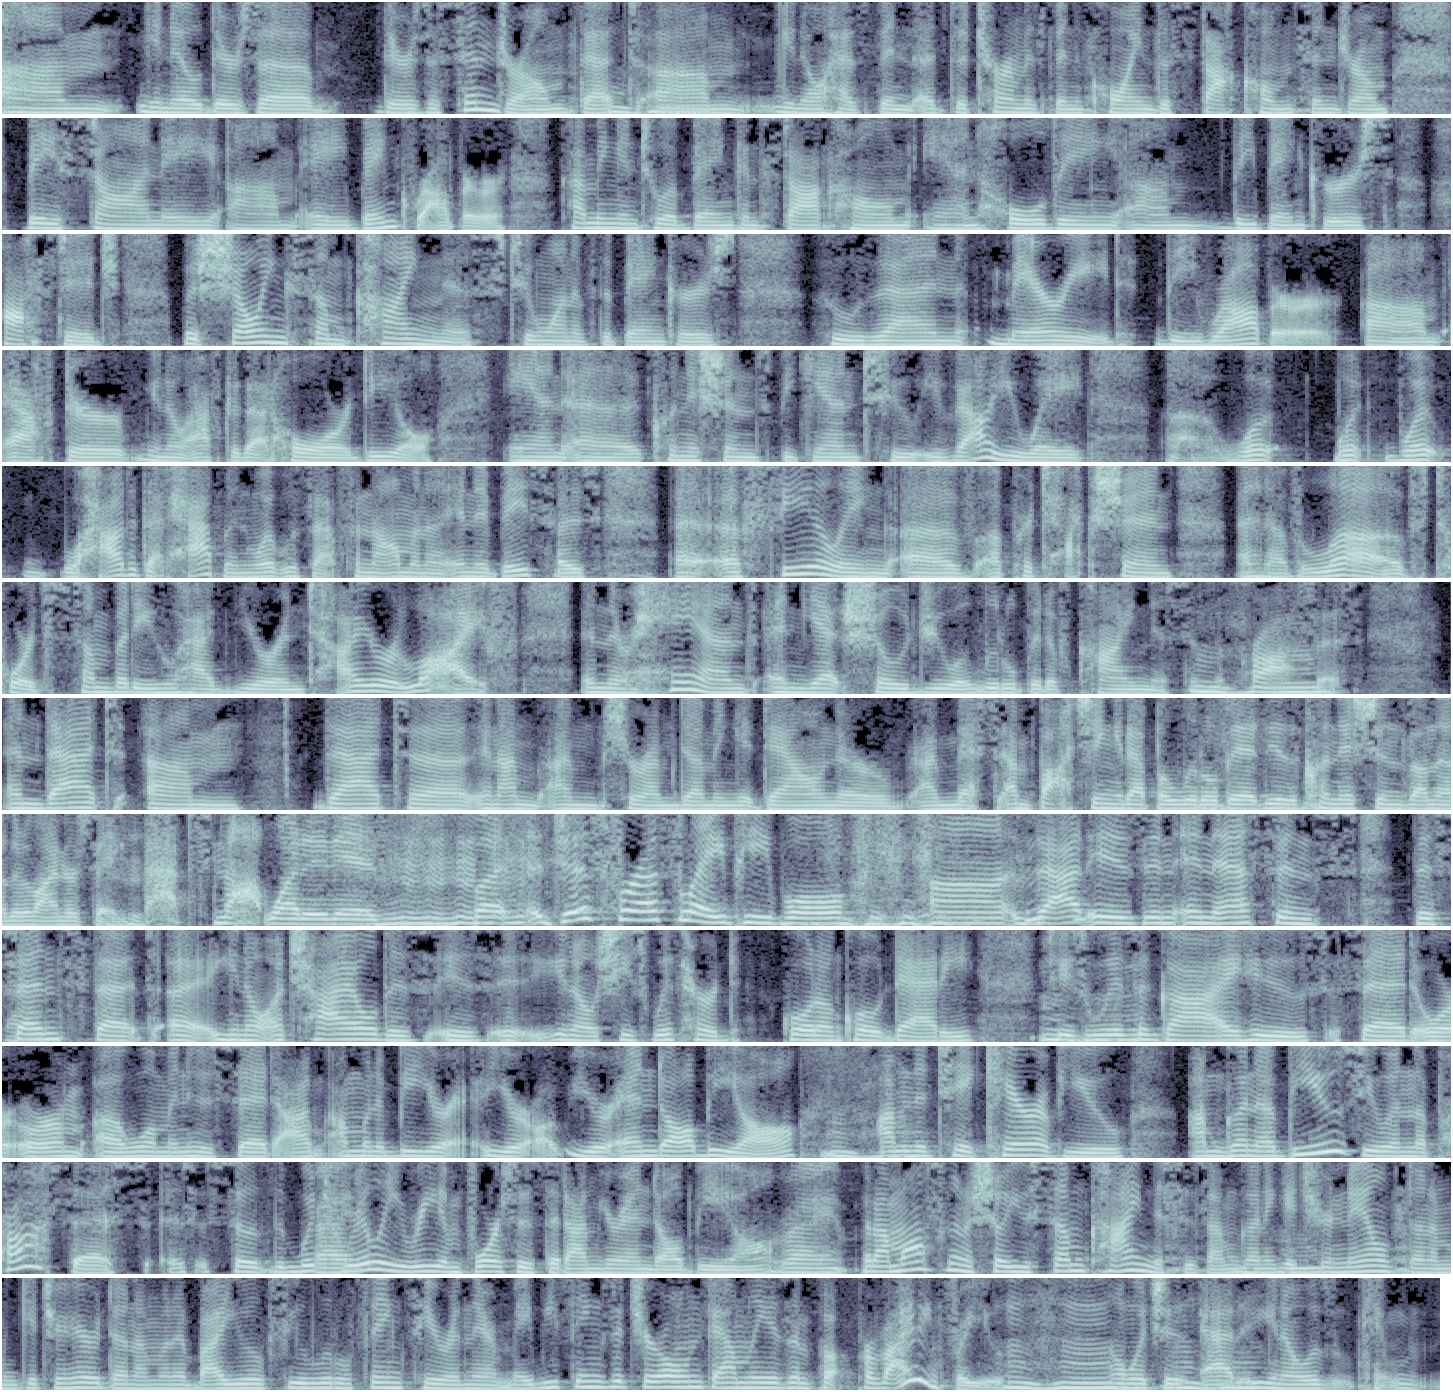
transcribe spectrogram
um, you know, there's a there's a syndrome that Mm-hmm. um, you know has been uh, the term has been coined the Stockholm syndrome, based on a um, a bank robber coming into a bank in Stockholm and holding um, the bankers hostage, but showing some kindness to one of the bankers who then married the robber um, after you know after that whole ordeal, and uh, clinicians began to evaluate uh, what what what well, how did that happen? What was that phenomena? And it basically was a, a feeling of uh, protection and of love towards somebody who had your entire life in their hands and yet showed you a little bit of kindness in the process. And that um, that uh, and I'm I'm sure I'm dumbing it down or I'm mess I'm botching it up a little bit. The clinicians on the other line are saying that's not what it is, but just for us lay people, uh, that is in in essence the sense that uh, you know a child is is uh, you know she's with her quote unquote daddy. She's with a guy who's said, or or a woman who said, "I'm I'm going to be your your your end all be all. I'm going to take care of you. I'm going to abuse you in the process." So, the, which Right. really reinforces that I'm your end all be all. Right. But I'm also going to show you some kindnesses. I'm going to get your nails done. I'm going to get your hair done. I'm going to buy you a few little things here and there. Maybe things that your own family isn't p- providing for you, uh, which added, you know, was,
